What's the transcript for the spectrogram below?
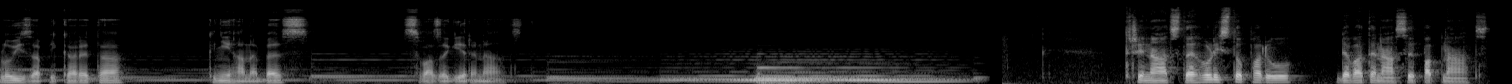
Luisa Picareta, Kniha nebes, svazek 11. Třináctého listopadu 1915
